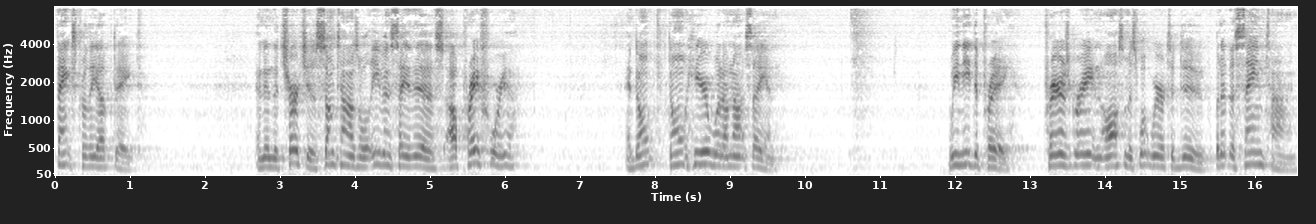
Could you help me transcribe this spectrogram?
Thanks for the update. And in the churches, sometimes we'll even say this I'll pray for you. And don't, don't hear what I'm not saying. We need to pray. Prayer is great and awesome. It's what we're to do. But at the same time,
